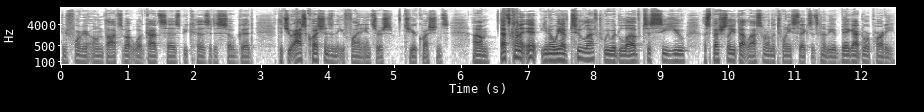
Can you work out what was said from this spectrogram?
and form your own thoughts about what God says because it is so good that you ask questions and that you find answers to your questions. Um, that's kind of it. You know, we have two left. We would love to see you, especially that last one on the 26th. It's going to be a big outdoor party.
